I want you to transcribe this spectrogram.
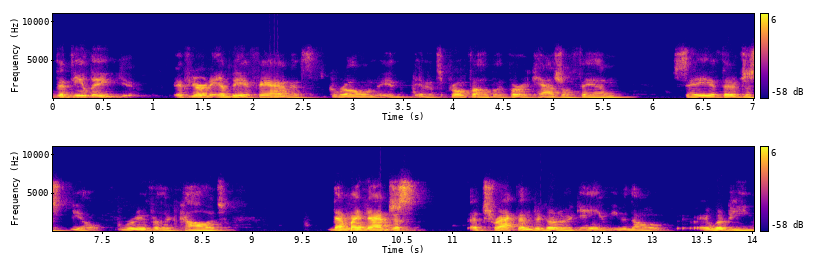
the D League, if you're an NBA fan, it's grown in, in its profile, but for a casual fan, say if they're just you know rooting for their college, that might not just attract them to go to a game, even though it would be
